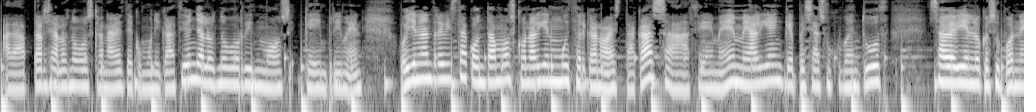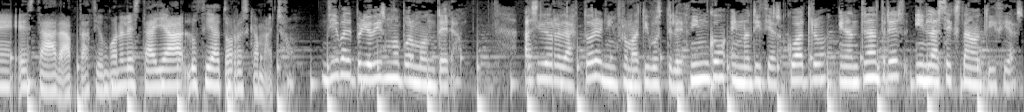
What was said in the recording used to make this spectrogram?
adaptarse a los nuevos canales de comunicación y a los nuevos ritmos que imprimen. Hoy en la entrevista contamos con alguien muy cercano a esta casa, a CMM, alguien que pese a su juventud sabe bien lo que supone esta adaptación. Con él está ya Lucía Torres Camacho. Lleva el periodismo por Montera. Ha sido redactor en Informativos Telecinco, en Noticias 4, en Antena 3 y en La Sexta Noticias.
